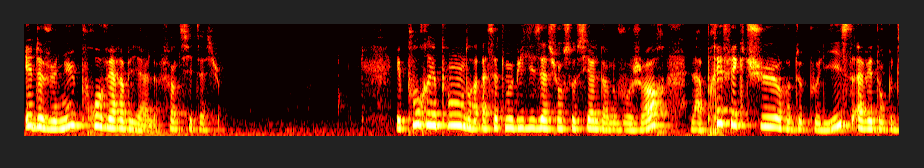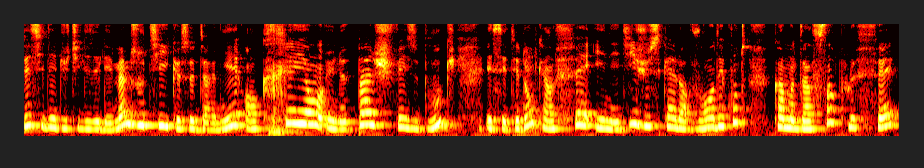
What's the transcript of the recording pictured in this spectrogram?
est devenu proverbial. Fin de citation. Et pour répondre à cette mobilisation sociale d'un nouveau genre, la préfecture de police avait donc décidé d'utiliser les mêmes outils que ce dernier en créant une page Facebook, et c'était donc un fait inédit jusqu'alors. Vous vous rendez compte comme d'un simple fait,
